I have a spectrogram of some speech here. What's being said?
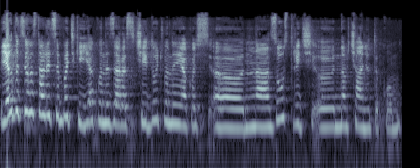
Як до цього ставляться батьки? Як вони зараз? Чи йдуть вони якось е, на зустріч е, навчанню такому?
